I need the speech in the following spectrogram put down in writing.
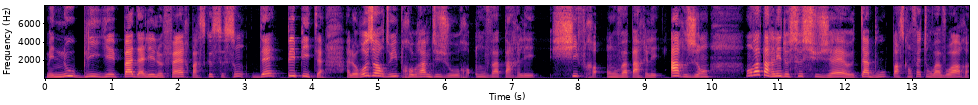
mais n'oubliez pas d'aller le faire parce que ce sont des pépites. Alors aujourd'hui, programme du jour, on va parler chiffres, on va parler argent. On va parler de ce sujet euh, tabou parce qu'en fait, on va voir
